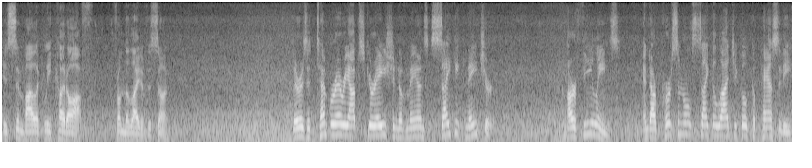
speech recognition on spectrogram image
is symbolically cut off from the light of the Sun. There is a temporary obscuration of man's psychic nature, our feelings, and our personal psychological capacity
